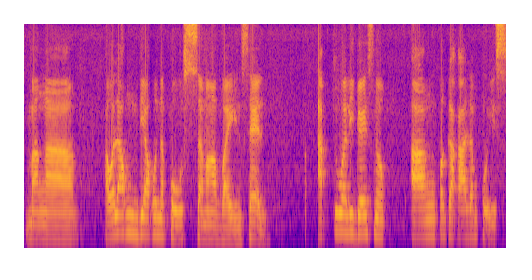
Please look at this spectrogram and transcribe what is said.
mga, ah, wala akong hindi ako na-post sa mga buy and sell. Actually guys, no, ang pagkakalam ko is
